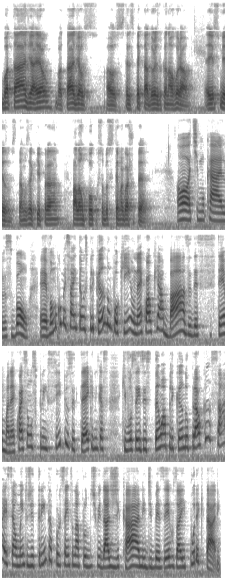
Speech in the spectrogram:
Boa tarde, Ael. Boa tarde aos, aos telespectadores do Canal Rural. É isso mesmo, estamos aqui para falar um pouco sobre o sistema Guaxupé. Ótimo, Carlos. Bom, é, vamos começar então explicando um pouquinho, né, qual que é a base desse sistema, né? Quais são os princípios e técnicas que vocês estão aplicando para alcançar esse aumento de 30% na produtividade de carne, de bezerros aí por hectare?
